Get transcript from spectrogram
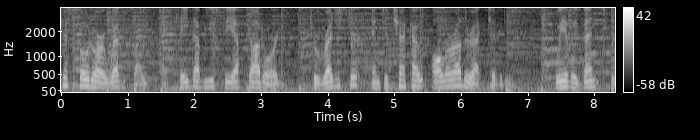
Just go to our website at kwcf.org to register and to check out all our other activities. We have events for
